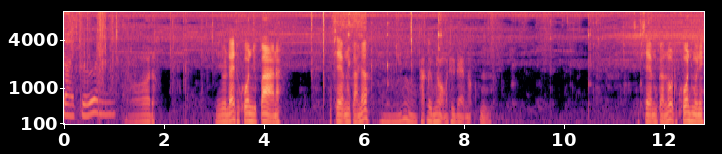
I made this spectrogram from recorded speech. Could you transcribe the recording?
ได้เกิน อ๋อเด้ออยู่ได้ทุกคนอยู่ป่านะแซ่บๆนำกันเด้ออืมพักเริ่มเหยาะมาถือแดดเนาะอืมแซ่บๆนำกันโลดทุกคนมือนี่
